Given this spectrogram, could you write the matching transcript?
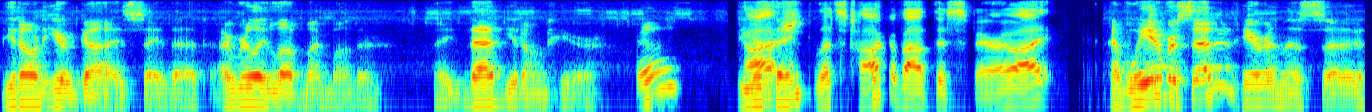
you don't hear guys say that. I really love my mother. That you don't hear. Really? Do Gosh, you think? Let's talk about this, Sparrow. I have we ever said it here in this? Uh,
